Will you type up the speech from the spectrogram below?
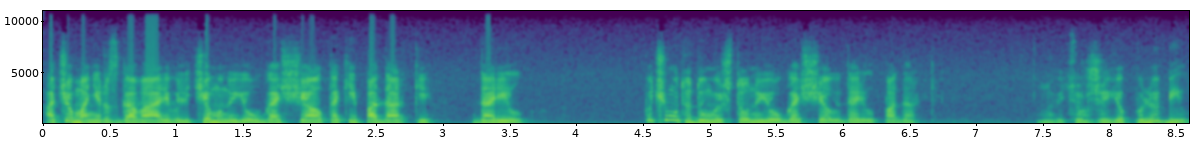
о чем они разговаривали, чем он ее угощал, какие подарки дарил. Почему ты думаешь, что он ее угощал и дарил подарки? Но ведь он же ее полюбил».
